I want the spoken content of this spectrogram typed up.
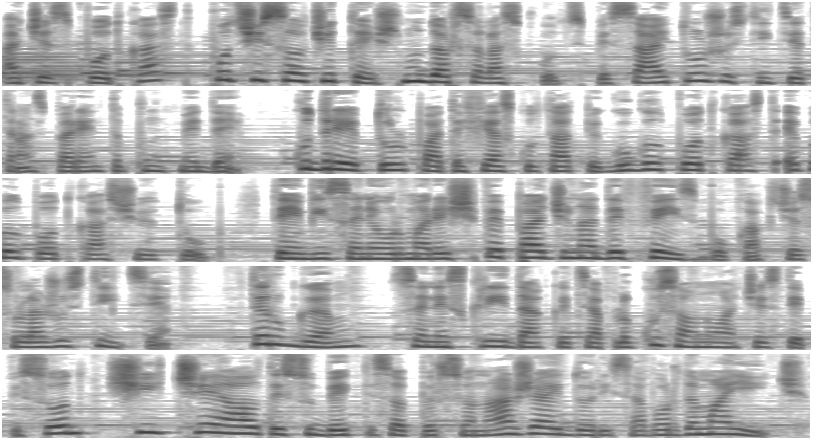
Acest podcast poți și să-l citești, nu doar să-l asculți, pe site-ul justițietransparentă.md. Cu dreptul poate fi ascultat pe Google Podcast, Apple Podcast și YouTube. Te invit să ne urmărești și pe pagina de Facebook Accesul la Justiție. Te rugăm să ne scrii dacă ți-a plăcut sau nu acest episod și ce alte subiecte sau personaje ai dori să abordăm aici.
